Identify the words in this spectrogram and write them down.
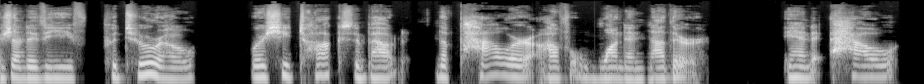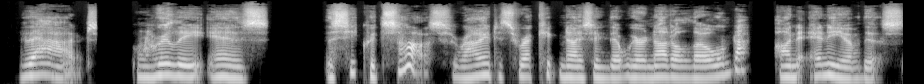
Genevieve Piturro where she talks about the power of one another and how that really is the secret sauce, right? It's recognizing that we're not alone on any of this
